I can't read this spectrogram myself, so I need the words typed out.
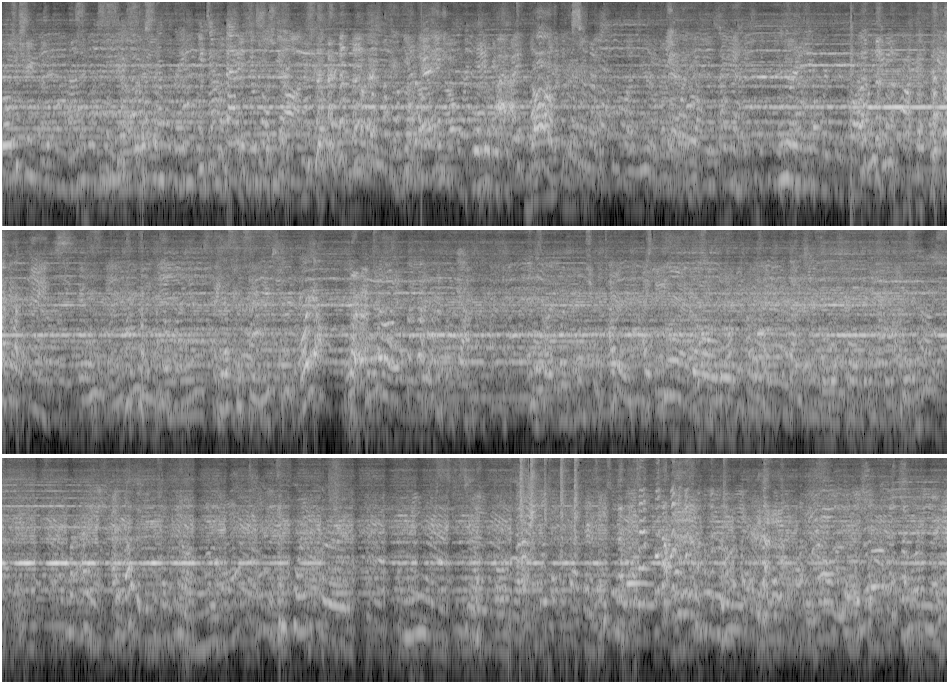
You diplomatically told me on. off. Oh, yeah. Yeah. And so, right?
